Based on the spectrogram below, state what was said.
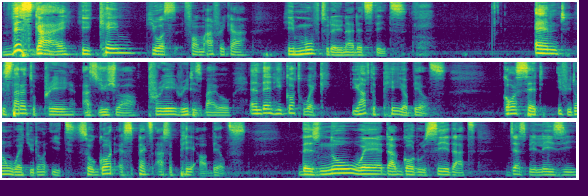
this guy, he came, he was from Africa, he moved to the United States. And he started to pray as usual, pray, read his Bible, and then he got work. You have to pay your bills. God said, if you don't work, you don't eat. So God expects us to pay our bills. There's nowhere that God will say that just be lazy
